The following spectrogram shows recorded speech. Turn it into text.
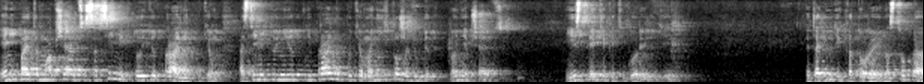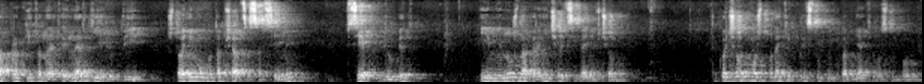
И они поэтому общаются со всеми, кто идет правильным путем. А с теми, кто идет неправильным путем, они их тоже любят, но не общаются. Есть третья категория людей. Это люди, которые настолько пропитаны этой энергией любви, что они могут общаться со всеми, всех любят, и им не нужно ограничивать себя ни в чем. Такой человек может подойти к преступнику, обнять его с любовью.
